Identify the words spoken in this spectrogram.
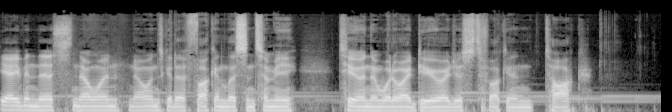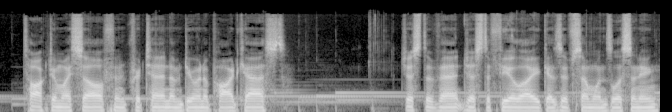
Yeah, even this, no one, no one's gonna fucking listen to me, too. And then what do I do? I just fucking talk, talk to myself, and pretend I'm doing a podcast. Just to vent, just to feel like as if someone's listening.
